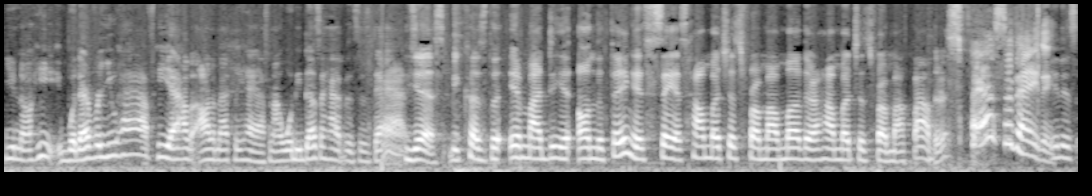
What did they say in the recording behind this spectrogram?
You know, he whatever you have, he automatically has. Now, what he doesn't have is his dad. Yes, because the in my on the thing it says how much is from my mother, how much is from my father. It's fascinating. It is.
